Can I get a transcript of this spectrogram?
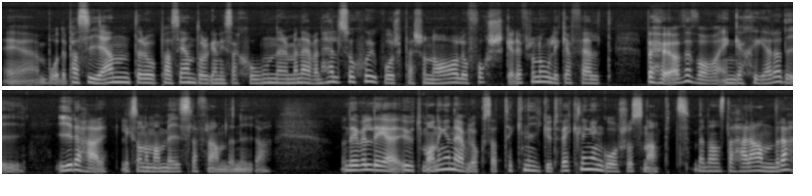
Eh, både patienter och patientorganisationer, men även hälso och sjukvårdspersonal och forskare från olika fält behöver vara engagerade i, i det här, liksom när man mejslar fram det nya. Och det är väl det, utmaningen är väl också att teknikutvecklingen går så snabbt, medan det här andra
